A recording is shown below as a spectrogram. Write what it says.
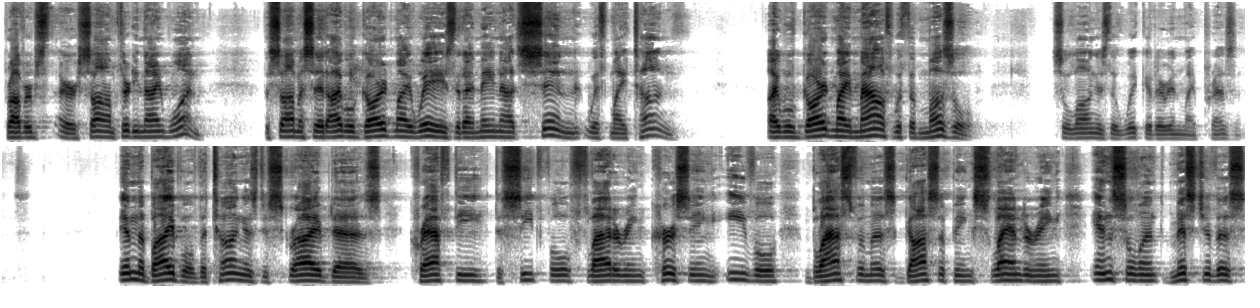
Proverbs or Psalm 39:1. The psalmist said, "I will guard my ways that I may not sin with my tongue. I will guard my mouth with a muzzle so long as the wicked are in my presence." In the Bible, the tongue is described as crafty, deceitful, flattering, cursing, evil, blasphemous, gossiping, slandering, insolent, mischievous,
